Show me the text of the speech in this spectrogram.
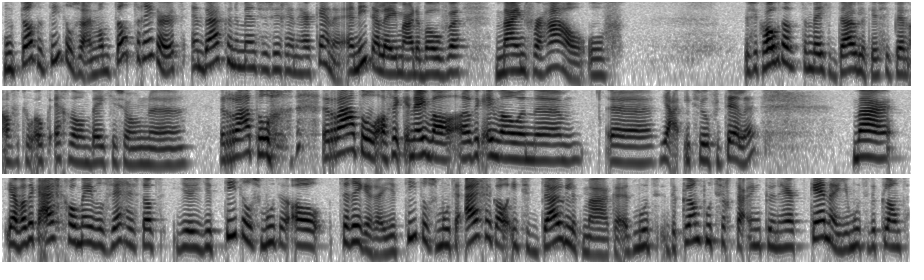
moet dat de titel zijn. Want dat triggert en daar kunnen mensen zich in herkennen. En niet alleen maar daarboven mijn verhaal. Of... Dus ik hoop dat het een beetje duidelijk is. Ik ben af en toe ook echt wel een beetje zo'n uh, ratel, ratel als ik eenmaal, als ik eenmaal een, um, eh, ja, iets wil vertellen. Maar ja, wat ik eigenlijk gewoon mee wil zeggen is dat je, je titels moeten al triggeren. Je titels moeten eigenlijk al iets duidelijk maken. Het moet, de klant moet zich daarin kunnen herkennen. Je moet de klant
